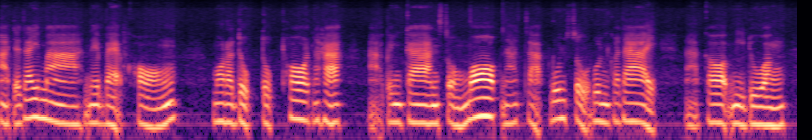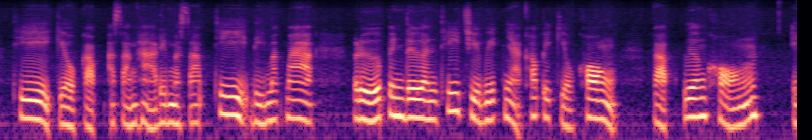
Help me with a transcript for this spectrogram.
อาจจะได้มาในแบบของมรดกตกทอดนะคะเป็นการส่งมอบนะจากรุ่นสู่รุ่นก็ได้นะก็มีดวงที่เกี่ยวกับอสังหาริมทรัพย์ที่ดีมากๆ หรือเป็นเดือนที่ชีวิตเนี่ยเข้าไปเกี่ยวข้องกับเรื่องของเอ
